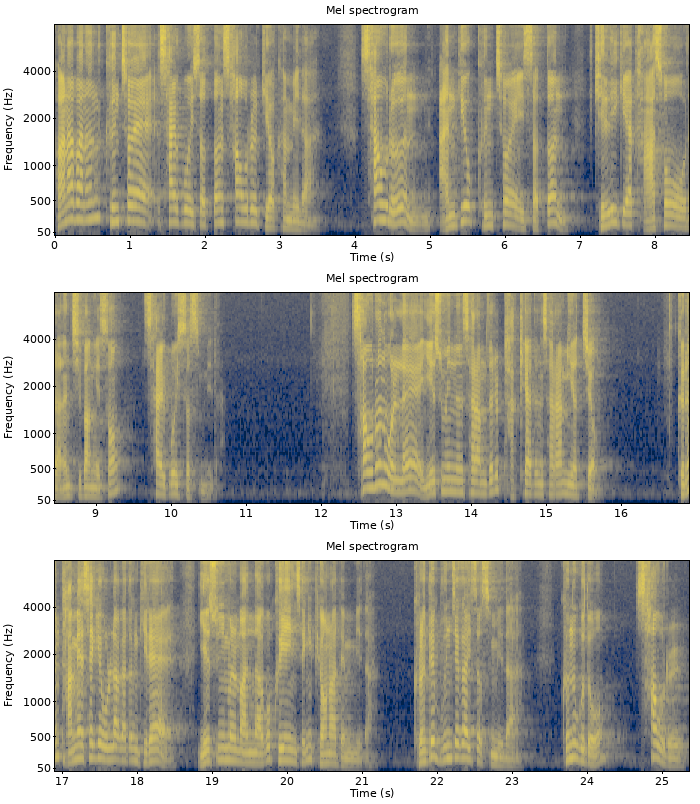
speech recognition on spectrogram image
바나바는 근처에 살고 있었던 사울을 기억합니다. 사울은 안디옥 근처에 있었던 길리기아 다소라는 지방에서 살고 있었습니다. 사울은 원래 예수 믿는 사람들을 박해하던 사람이었죠. 그는 담의 세계 올라가던 길에 예수님을 만나고 그의 인생이 변화됩니다. 그런데 문제가 있었습니다. 그 누구도 사울을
